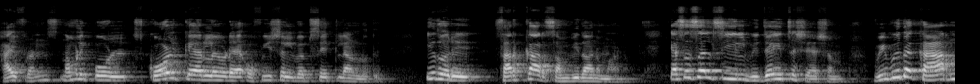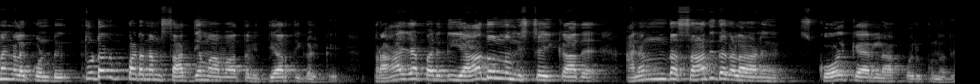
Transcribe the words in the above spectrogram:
ഹായ് ഫ്രണ്ട്സ് നമ്മളിപ്പോൾ സ്കോൾ കേരളയുടെ ഒഫീഷ്യൽ വെബ്സൈറ്റിലാണുള്ളത് ഇതൊരു സർക്കാർ സംവിധാനമാണ്. എസ് എസ് എൽ സിയിൽ വിജയിച്ച ശേഷം വിവിധ കാരണങ്ങളെ കൊണ്ട് തുടർ പഠനം സാധ്യമാവാത്ത വിദ്യാർത്ഥികൾക്ക് പ്രായപരിധി യാതൊന്നും നിശ്ചയിക്കാതെ അനന്ത സാധ്യതകളാണ് സ്കോൾ കേരള ഒരുക്കുന്നത്.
